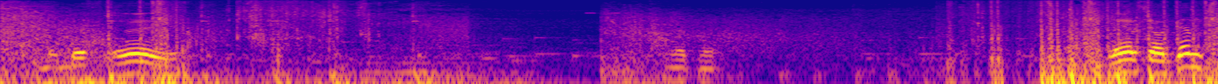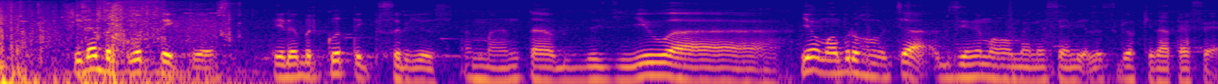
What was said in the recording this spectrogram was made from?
the best, eh. Lihat nih. Player shotgun tidak berkutik ya. Tidak berkutik serius. Mantap berjiwa yuk mau bro Hoca. Di sini mau main SND let's go. Kita tes ya.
